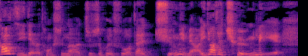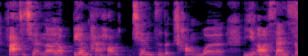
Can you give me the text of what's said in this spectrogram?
高级一点的同事呢，就是会说在群里面啊，一定要在群里发之前呢，要编排好签字的长文，一二三四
